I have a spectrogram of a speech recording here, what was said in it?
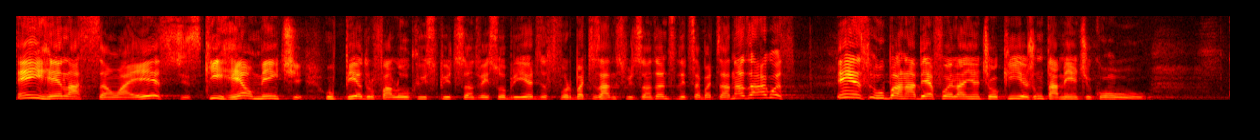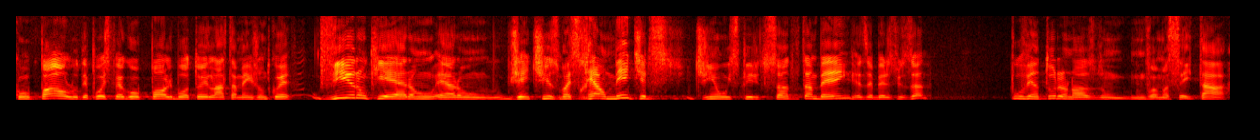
Em relação a estes, que realmente o Pedro falou que o Espírito Santo veio sobre eles, eles foram batizados no Espírito Santo antes de ser batizados nas águas. Esse, o Barnabé foi lá em Antioquia juntamente com o, com o Paulo, depois pegou o Paulo e botou ele lá também junto com ele. Viram que eram, eram gentios, mas realmente eles tinham o Espírito Santo também, receberam o Espírito Santo porventura nós não, não, vamos aceitar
